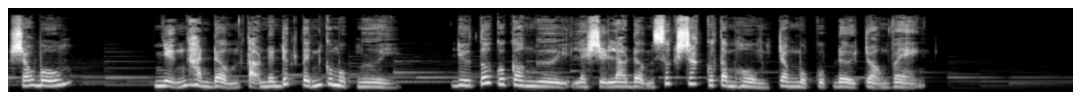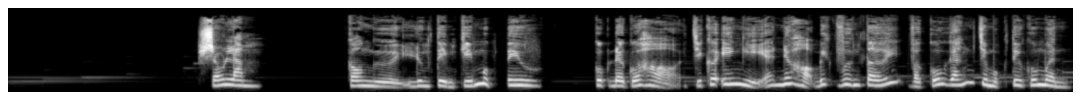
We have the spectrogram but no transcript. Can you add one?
64. Những hành động tạo nên đức tính của một người. Điều tốt của con người là sự lao động xuất sắc của tâm hồn trong một cuộc đời trọn vẹn. 65. Con người luôn tìm kiếm mục tiêu. Cuộc đời của họ chỉ có ý nghĩa nếu họ biết vươn tới và cố gắng cho mục tiêu của mình –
